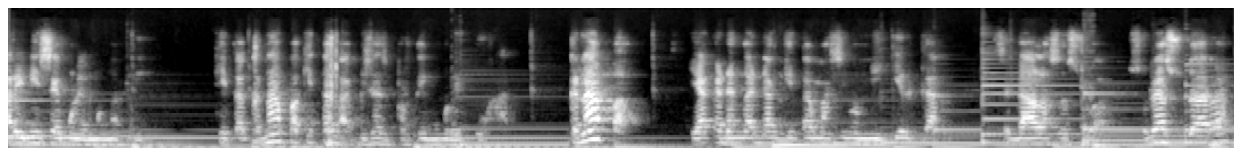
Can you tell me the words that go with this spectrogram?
Hari ini saya mulai mengerti. Kita kenapa kita nggak bisa seperti murid Tuhan? Kenapa? Ya kadang-kadang kita masih memikirkan segala sesuatu. Saudara-saudara,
